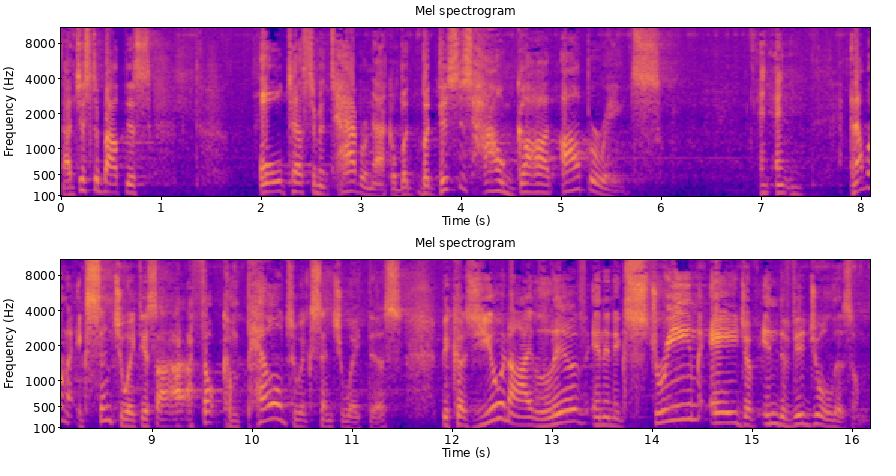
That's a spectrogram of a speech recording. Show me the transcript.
not just about this Old Testament tabernacle, but, but this is how God operates. And, and and I want to accentuate this. I, I, felt compelled to accentuate this because you and I live in an extreme age of individualism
